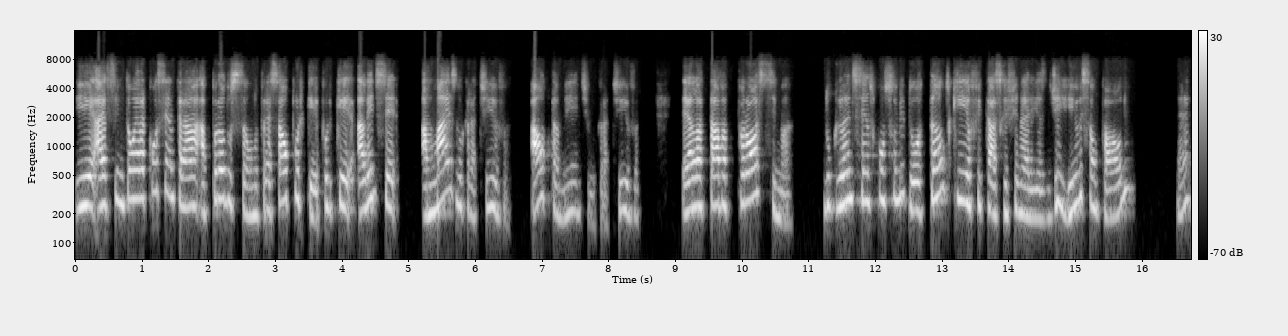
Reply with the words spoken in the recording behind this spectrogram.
E assim, então era concentrar a produção no pré-sal, por quê? Porque além de ser a mais lucrativa, altamente lucrativa, ela estava próxima do grande centro consumidor, tanto que eu ficar as refinarias de Rio e São Paulo, né?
